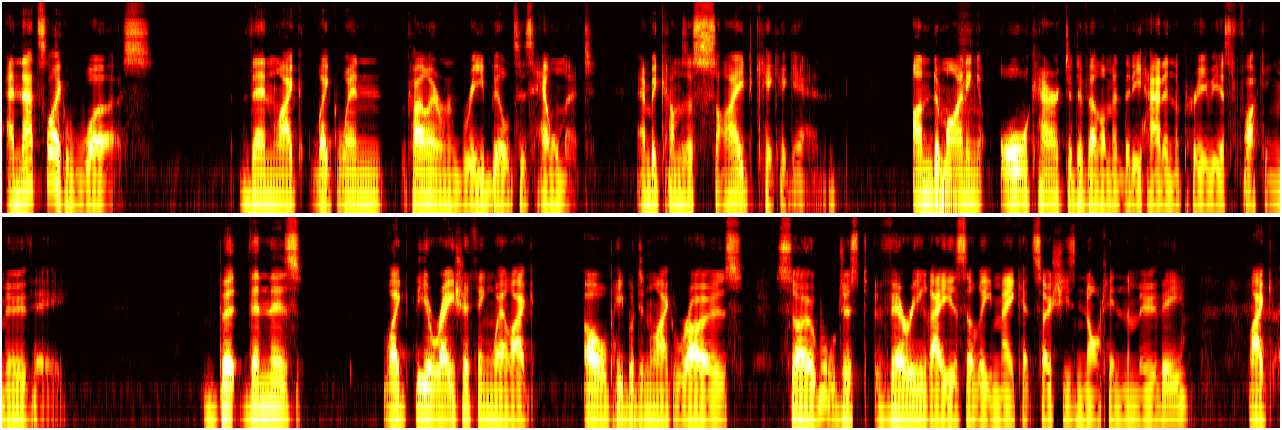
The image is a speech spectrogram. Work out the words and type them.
And that's like worse than like like when Kylo Ren rebuilds his helmet and becomes a sidekick again, undermining hmm. all character development that he had in the previous fucking movie. But then there's like the erasure thing where like, oh, people didn't like Rose, so we'll just very lazily make it so she's not in the movie. Like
